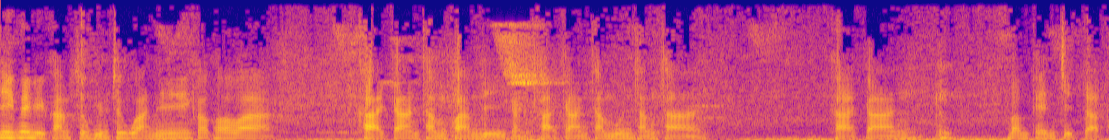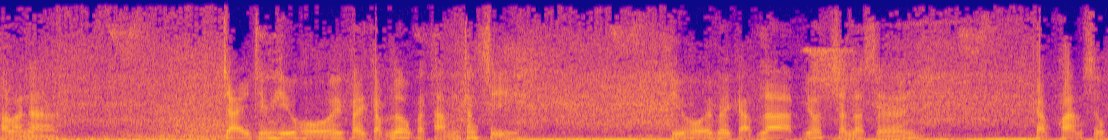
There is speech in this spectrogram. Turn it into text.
ที่ไม่มีความสุขอยู่ทุกวันนี้ก็เพราะว่าขาดการทำความดีกัน ขาดการทำบุญทำทาน ขาดการบำเพ็ญจิตตภาวนา ใจถึงหิวโหยไปกับโลกธรรมทั้งสี่หิวโหยไปกับลาบยศสรรเสริญ กับความสุข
